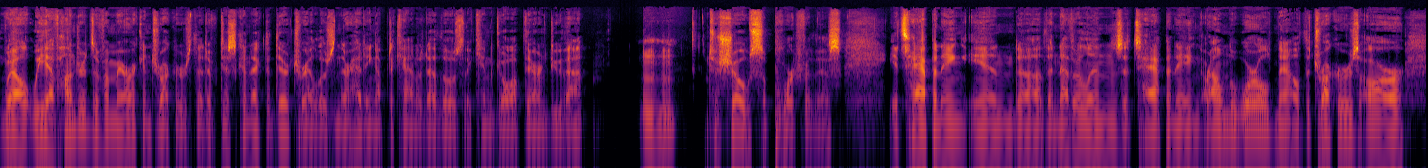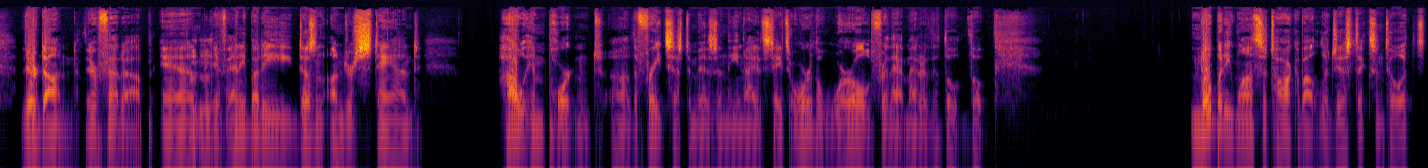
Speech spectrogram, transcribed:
Well, we have hundreds of American truckers that have disconnected their trailers and they're heading up to Canada, those that can go up there and do that hmm to show support for this. It's happening in uh, the Netherlands, it's happening around the world now. The truckers are they're done. They're fed up. And Mhm. if anybody doesn't understand how important uh, the freight system is in the United States or the world for that matter, that the, the nobody wants to talk about logistics until it's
